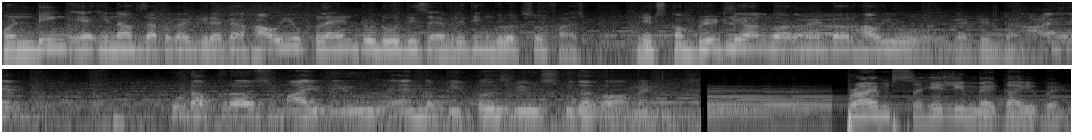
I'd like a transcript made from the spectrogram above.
फंडींग हे इनफ जाता काय कित्याक काय how you plan to do this everything growth so fast it's completely on government or how you get it done I have put across my views and the people's views to the government. Prime Saheli Mega Event.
